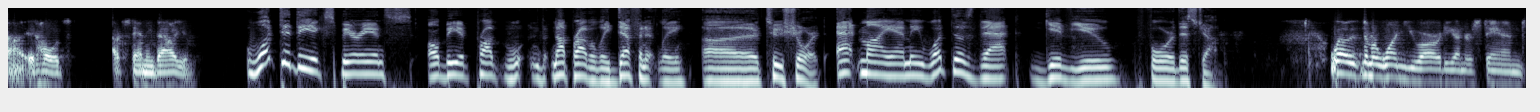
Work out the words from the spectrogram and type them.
uh, it holds outstanding value. What did the experience, albeit prob- not probably, definitely uh, too short, at Miami, what does that give you for this job? Well, number one, you already understand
